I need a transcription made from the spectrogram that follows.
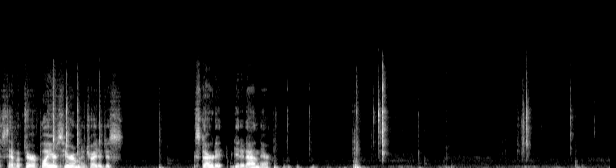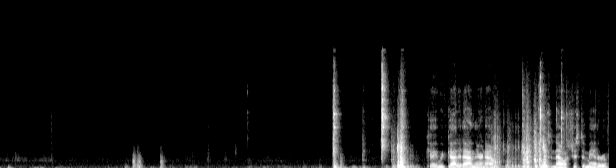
just have a pair of pliers here. I'm going to try to just start it, get it on there. Okay, we've got it on there now. So now it's just a matter of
